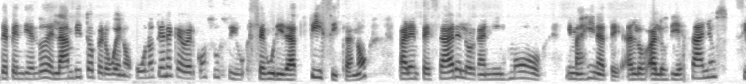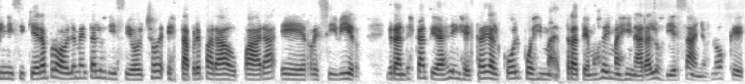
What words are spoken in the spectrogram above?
dependiendo del ámbito, pero bueno, uno tiene que ver con su seguridad física, ¿no? Para empezar, el organismo, imagínate, a, a los 10 años, si ni siquiera probablemente a los 18 está preparado para eh, recibir grandes cantidades de ingesta de alcohol, pues tratemos de imaginar a los 10 años, ¿no? Que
